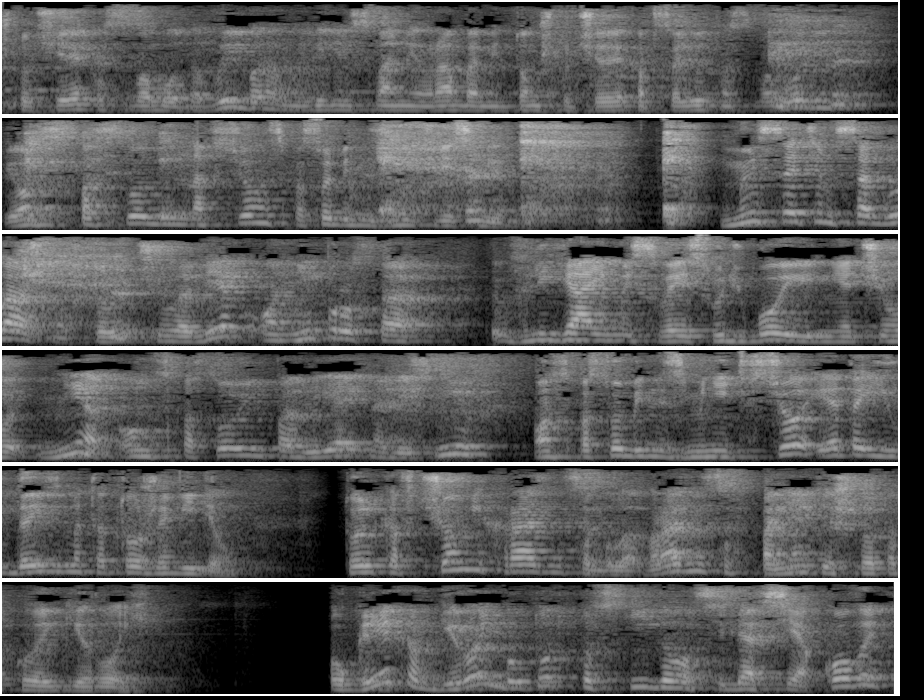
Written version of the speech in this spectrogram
что у человека свобода выбора, мы видим с вами в Рамбаме о том, что человек абсолютно свободен, и он способен на все, он способен изменить весь мир. Мы с этим согласны, что человек, он не просто влияемый своей судьбой и ничего. Нет, он способен повлиять на весь мир, он способен изменить все, и это иудаизм это тоже видел. Только в чем их разница была? Разница в понятии, что такое герой. У греков герой был тот, кто скидывал в себя все оковы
